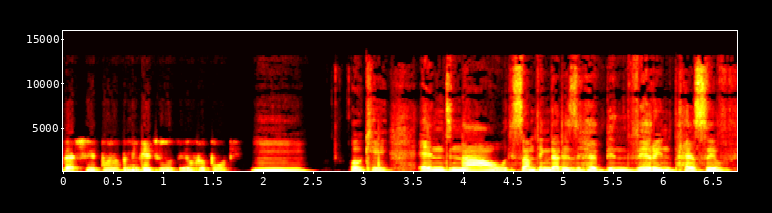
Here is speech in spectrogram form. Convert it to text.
leadership. We've been engaging with everybody. Mm. Okay. And now something that is have been very impressive.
